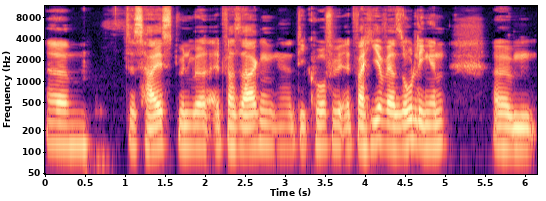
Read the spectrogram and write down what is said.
Ähm, das heißt, wenn wir etwa sagen, äh, die Kurve etwa hier wäre Solingen, ähm,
